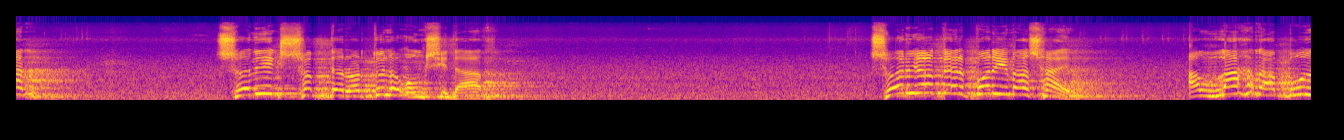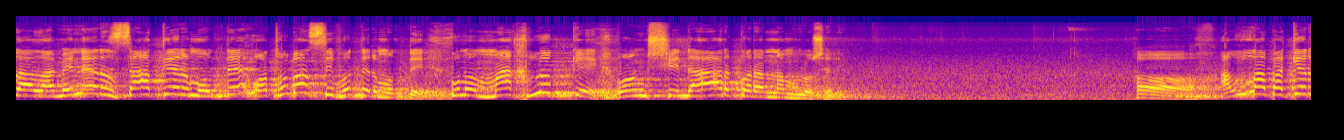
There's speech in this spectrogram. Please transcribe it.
আর শরিক শব্দের অর্থ হল অংশীদার। শরীয়তের পরিভাষায় আল্লাহ রাব্বুল আলমিনের জাতের মধ্যে অথবা সিফতের মধ্যে কোনো মাখলুককে অংশীদার করার নাম হলো শরিক আল্লাহ পাকের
